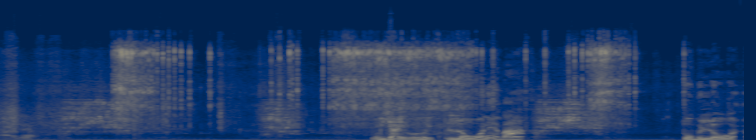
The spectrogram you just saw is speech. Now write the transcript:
ตายแล้วโอ้ใหญ่เว้ยโลเนี่ยปะตัวเป็นโลอะ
